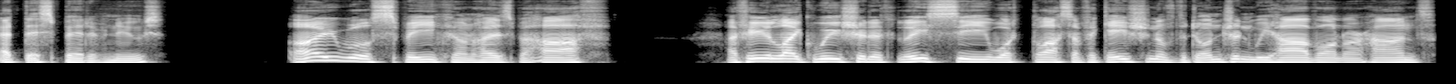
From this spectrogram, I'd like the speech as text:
at this bit of news. I will speak on his behalf. I feel like we should at least see what classification of the dungeon we have on our hands.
